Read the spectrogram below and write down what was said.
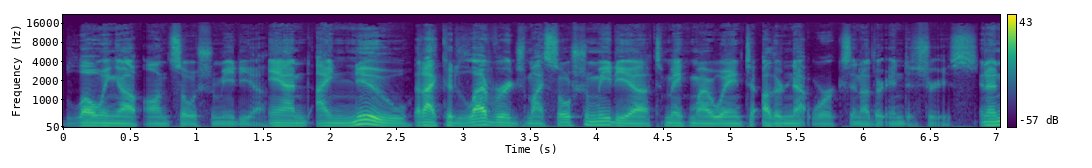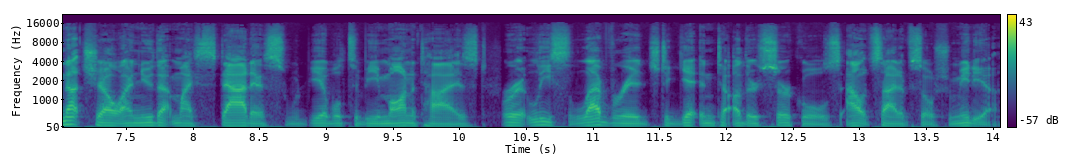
blowing up on social media and I knew that I could leverage my social media to make my way into other networks and other industries. In a nutshell, I knew that my status would be able to be monetized or at least leveraged to get into other circles outside of social media.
